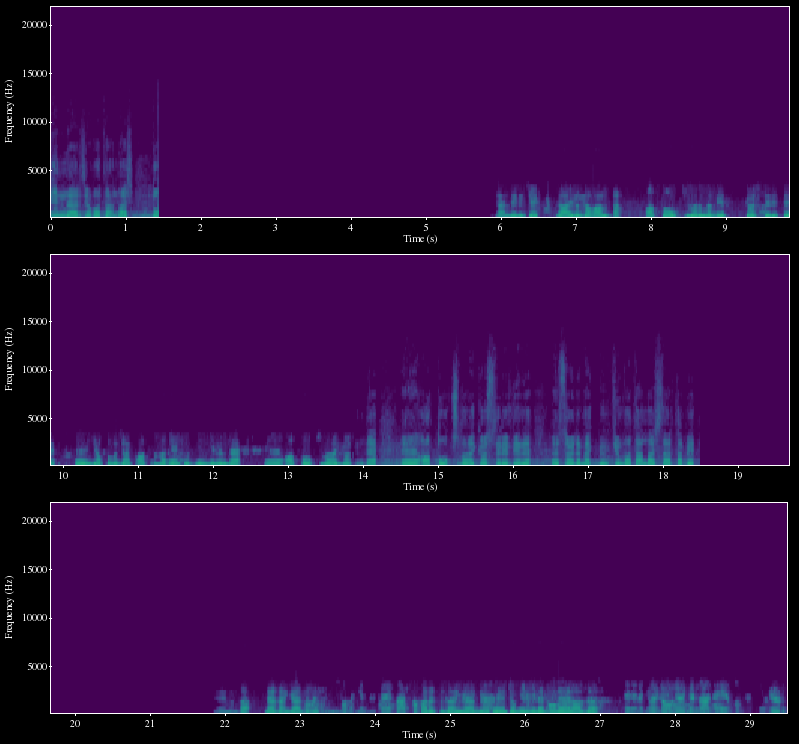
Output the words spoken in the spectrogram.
binlerce vatandaş düzenlenecek ve aynı zamanda atlı okçularında bir gösterisi e, yapılacak. Aslında en çok ilginin de e, atlı okçulara gö- de e, atlı okçulara gösterildiğini e, söylemek mümkün. Vatandaşlar tabii yayınında. Nereden geldiniz? Balıkesir geldiniz. En çok ilgi de size herhalde. Evet öyle oluyor genelde. En son biz çıkıyoruz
